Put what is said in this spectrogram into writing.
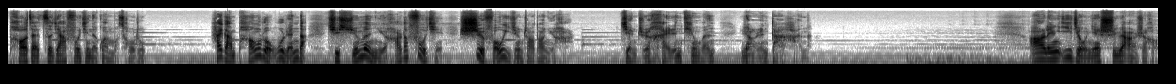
抛在自家附近的灌木丛中。还敢旁若无人的去询问女孩的父亲是否已经找到女孩，简直骇人听闻，让人胆寒呢。二零一九年十月二十号，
